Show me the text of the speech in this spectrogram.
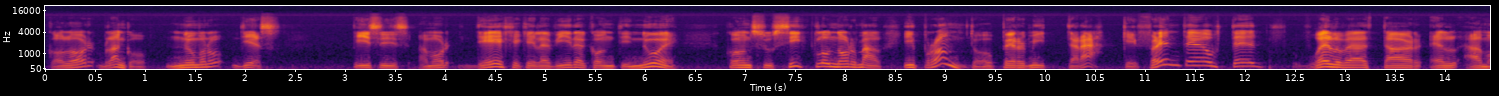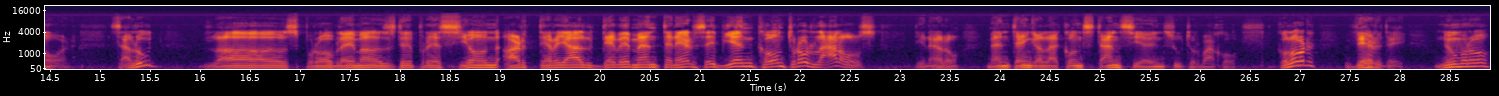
Color blanco, número 10. Piscis, amor, deje que la vida continúe con su ciclo normal y pronto permitirá que frente a usted vuelva a estar el amor. Salud. Los problemas de presión arterial deben mantenerse bien controlados. Dinero, mantenga la constancia en su trabajo. Color verde, número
